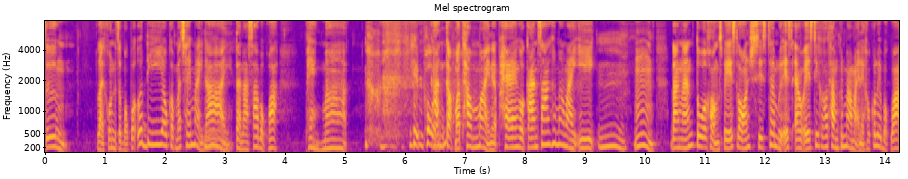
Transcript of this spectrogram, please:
ซึ่งหลายคนอาจจะบอกว่าเออดีเอากลับมาใช้ใหม่ได้ แต่นาซาบอกว่าแพงมากเหตุผลการกลับมาทำใหม่เนี่ยแพงกว่าการสร้างขึ้นมาใหม่อีก อืมอืมดังนั้นตัวของ Space Launch System หรือ SLS ที่เขาทำขึ้นมาใหม่เนี่ยเขาก็เลยบอกว่า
